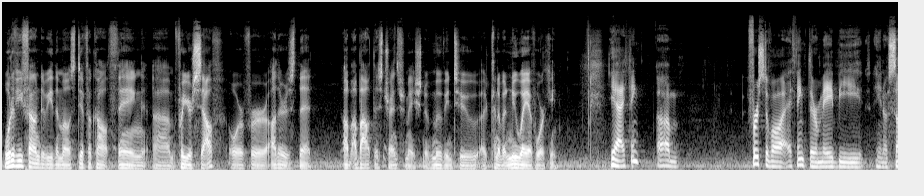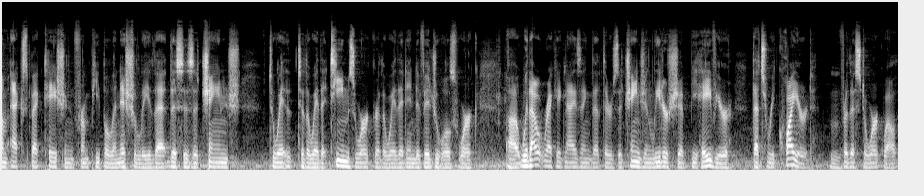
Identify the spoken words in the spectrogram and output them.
What have you found to be the most difficult thing um, for yourself or for others that about this transformation of moving to a kind of a new way of working? Yeah, I think um, first of all, I think there may be you know some expectation from people initially that this is a change to way to the way that teams work or the way that individuals work, uh, without recognizing that there's a change in leadership behavior that's required hmm. for this to work well.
